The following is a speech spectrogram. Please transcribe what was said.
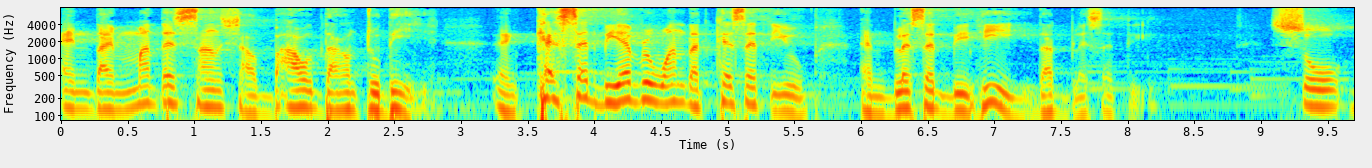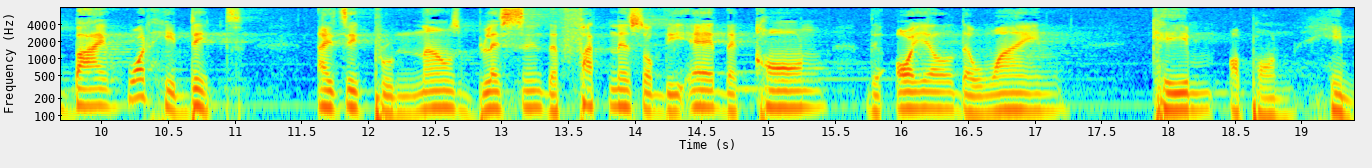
and thy mother's sons shall bow down to thee. And cursed be everyone that curseth you, and blessed be he that blesseth thee. So, by what he did, Isaac pronounced blessing, the fatness of the earth, the corn, the oil, the wine, came upon him.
